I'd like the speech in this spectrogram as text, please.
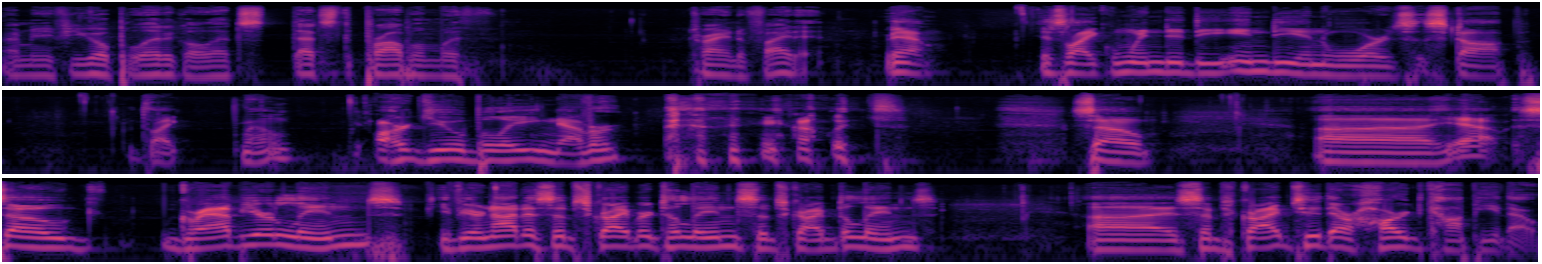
i mean if you go political that's that's the problem with trying to fight it yeah. It's like when did the Indian Wars stop? It's like well, arguably never. you know, it's so. Uh, yeah, so g- grab your lens. If you're not a subscriber to Linn's, subscribe to Linn's. Uh, subscribe to their hard copy though.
